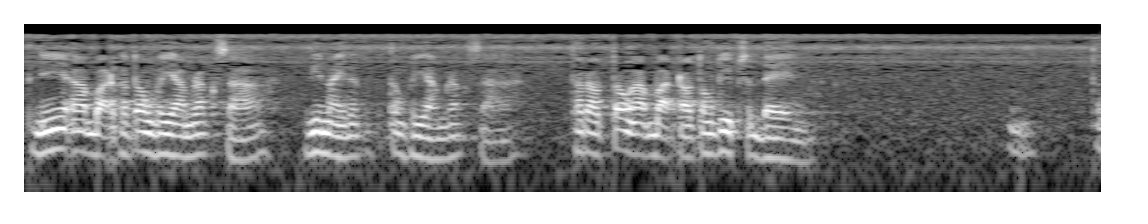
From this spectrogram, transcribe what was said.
ทีนี้อาบัติก็ต้องพยายามรักษา วินัยก็ต้องพยายามรักษา ถ้าเราต้องอาบัติเราต้องรีบแสดง ถ้า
